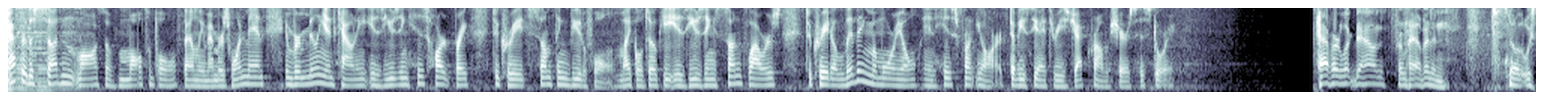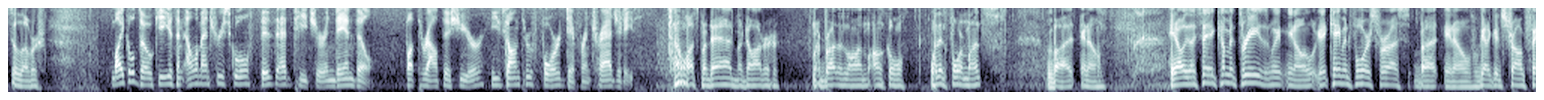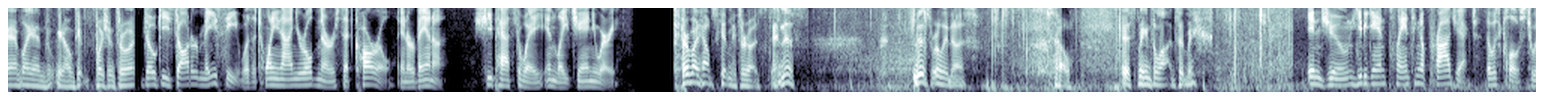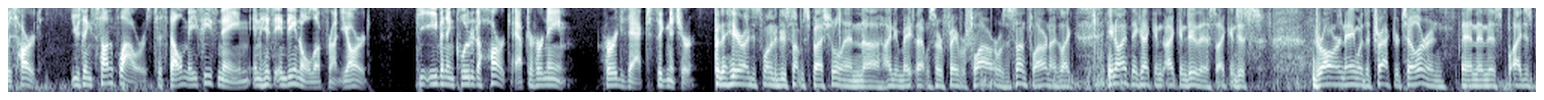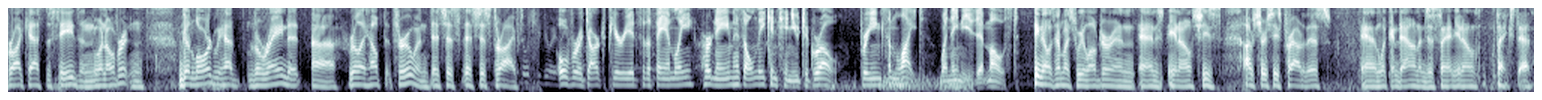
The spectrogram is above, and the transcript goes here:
After the sudden loss of multiple family members, one man in Vermilion County is using his heartbreak to create something beautiful. Michael Doki is using sunflowers to create a living memorial in his front yard. WCIA 3's Jack Crum shares his story. Have her look down from heaven and just know that we still love her. Michael Doki is an elementary school phys ed teacher in Danville. But throughout this year, he's gone through four different tragedies. I lost my dad, my daughter, my brother-in-law, and my uncle within four months. But, you know, you know, they say it come in threes, and we, you know, it came in fours for us. But you know, we've got a good, strong family, and you know, get pushing through it. Doki's daughter Macy was a 29-year-old nurse at Carle in Urbana. She passed away in late January. Everybody helps get me through it, and this, this really does. So, this means a lot to me. In June, he began planting a project that was close to his heart, using sunflowers to spell Macy's name in his Indianola front yard. He even included a heart after her name, her exact signature. But here, I just wanted to do something special, and uh, I knew that was her favorite flower was a sunflower, and I was like, you know, I think I can I can do this. I can just draw her name with a tractor tiller, and and then this I just broadcast the seeds and went over it, and good Lord, we had the rain that uh, really helped it through, and it's just it's just thrived. Over a dark period for the family, her name has only continued to grow, bringing some light when they needed it most. She knows how much we loved her, and and you know she's I'm sure she's proud of this, and looking down and just saying, you know, thanks, Dad.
